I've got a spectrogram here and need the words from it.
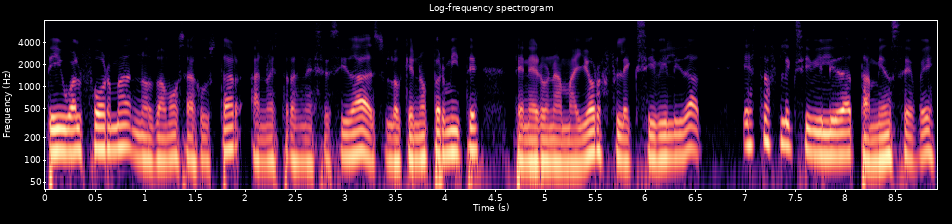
de igual forma nos vamos a ajustar a nuestras necesidades, lo que nos permite tener una mayor flexibilidad. Esta flexibilidad también se ve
